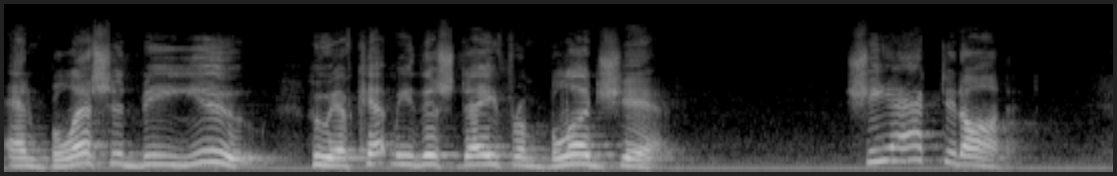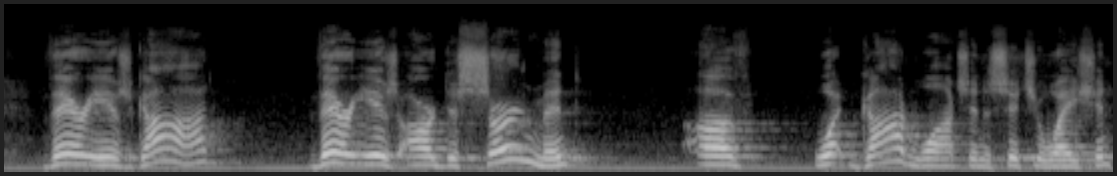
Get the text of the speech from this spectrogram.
And blessed be you who have kept me this day from bloodshed. She acted on it. There is God, there is our discernment of what God wants in a situation,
